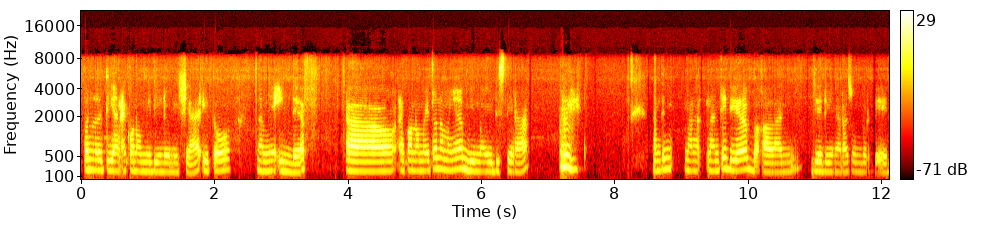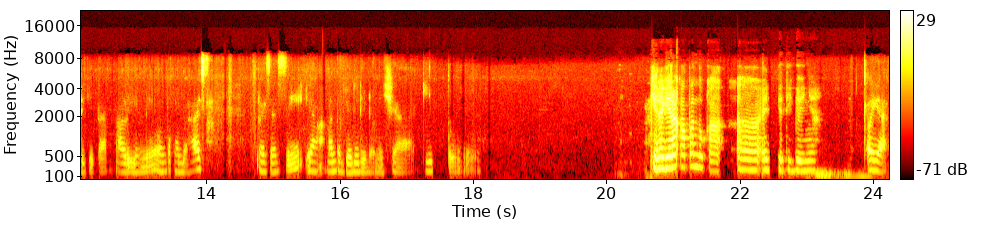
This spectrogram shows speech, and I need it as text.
penelitian ekonomi di Indonesia itu namanya Indef. Uh, ekonomi itu namanya Bima Yudhistira. nanti nanti dia bakalan jadi narasumber di edi kita kali ini untuk membahas resesi yang akan terjadi di Indonesia gitu. Kira-kira kapan tuh kak uh, edi ketiganya? Oh ya,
